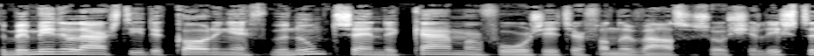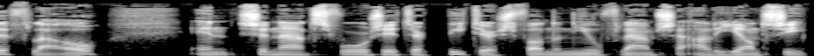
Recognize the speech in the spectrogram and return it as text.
De bemiddelaars die de koning heeft benoemd zijn de Kamervoorzitter van de Waalse Socialisten, Flao, en Senaatsvoorzitter Pieters van de Nieuw-Vlaamse Alliantie.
